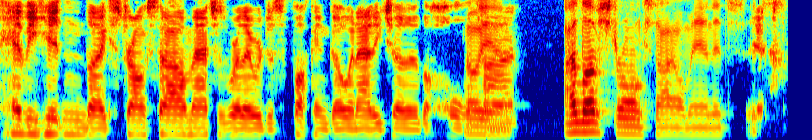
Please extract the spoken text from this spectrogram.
heavy hitting, like strong style matches where they were just fucking going at each other the whole Oh, yeah. time. I love strong style, man. It's it's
